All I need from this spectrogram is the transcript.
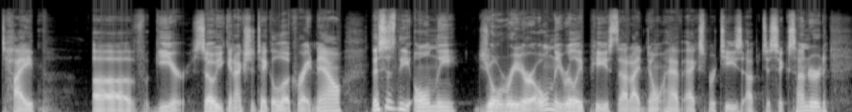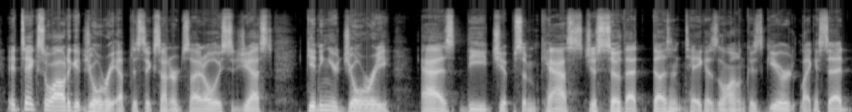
type of gear. So you can actually take a look right now. This is the only jewelry or only really piece that I don't have expertise up to 600. It takes a while to get jewelry up to 600, so I'd always suggest getting your jewelry as the gypsum cast just so that doesn't take as long because gear, like I said,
